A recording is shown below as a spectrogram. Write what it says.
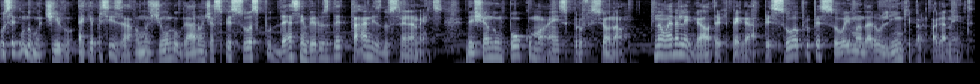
O segundo motivo é que precisávamos de um lugar onde as pessoas pudessem ver os detalhes dos treinamentos, deixando um pouco mais profissional. Não era legal ter que pegar pessoa por pessoa e mandar o link para pagamento.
